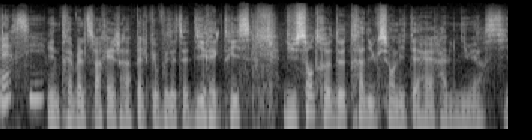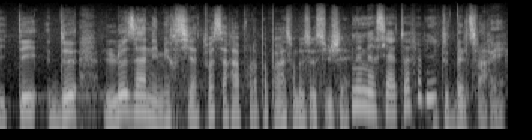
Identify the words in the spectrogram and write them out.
Merci. Une très belle soirée, je rappelle que vous êtes directrice du Centre de traduction littéraire à l'Université de Lausanne. Et merci à toi Sarah pour la préparation de ce sujet. Mais merci à toi Fabien. Une toute belle soirée.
